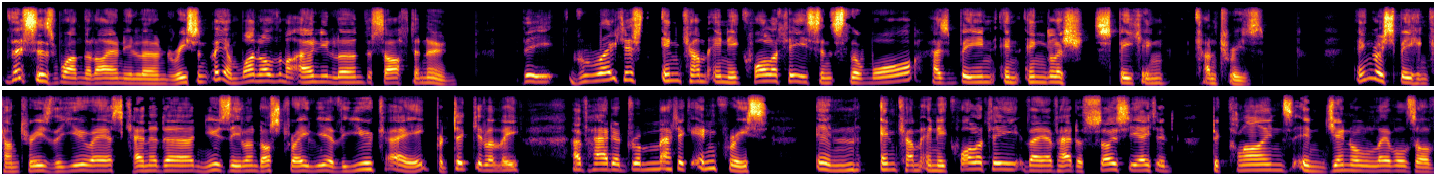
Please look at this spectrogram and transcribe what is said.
This is one that I only learned recently, and one of them I only learned this afternoon. The greatest income inequality since the war has been in English speaking countries. English speaking countries, the US, Canada, New Zealand, Australia, the UK particularly, have had a dramatic increase in income inequality. They have had associated declines in general levels of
